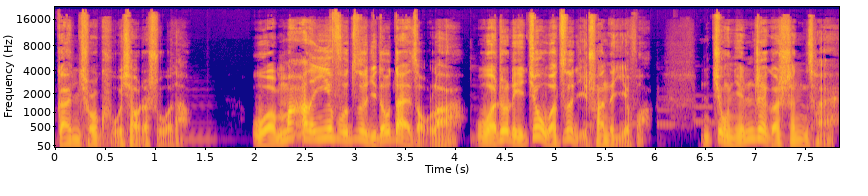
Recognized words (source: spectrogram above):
甘球苦笑着说道：“我妈的衣服自己都带走了，我这里就我自己穿的衣服。就您这个身材，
